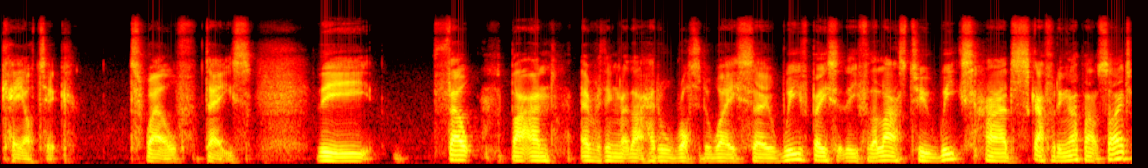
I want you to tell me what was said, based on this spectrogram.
chaotic 12 days. The felt, batten, everything like that had all rotted away. So we've basically, for the last two weeks, had scaffolding up outside.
